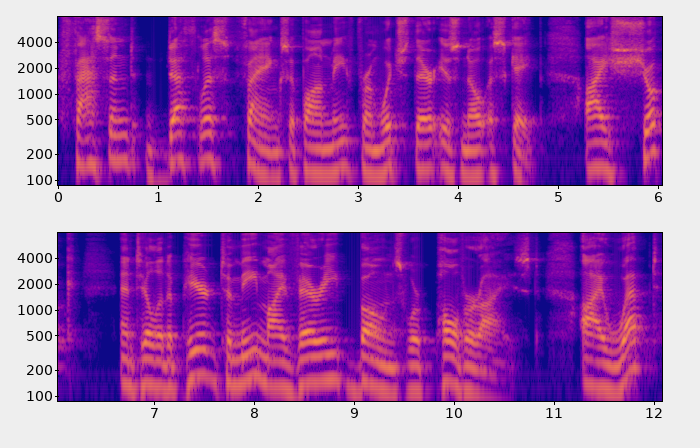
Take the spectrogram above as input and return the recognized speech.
fastened deathless fangs upon me from which there is no escape. I shook until it appeared to me my very bones were pulverized. I wept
